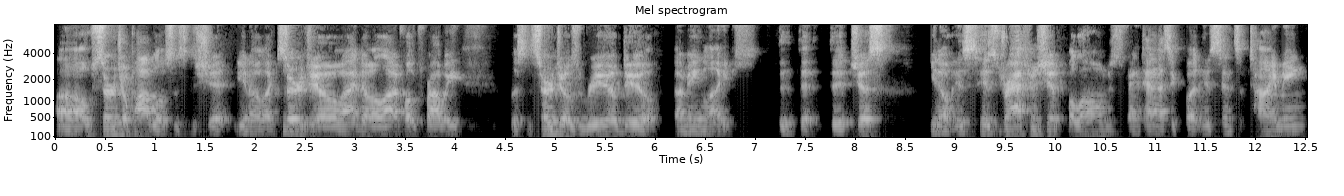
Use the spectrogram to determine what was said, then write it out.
Uh, oh, Sergio Pablos is the shit. You know, like Sergio, I know a lot of folks probably listen. Sergio's a real deal. I mean, like the, the, the just you know his his draftsmanship alone is fantastic, but his sense of timing.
